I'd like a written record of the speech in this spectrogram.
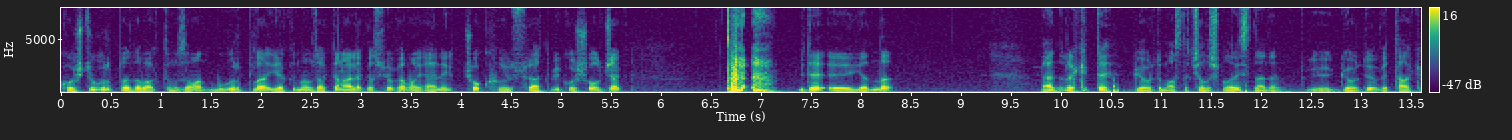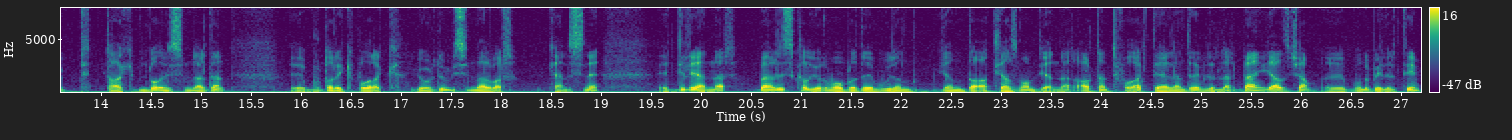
koştuğu gruplara da baktığımız zaman bu grupla yakından uzaktan alakası yok ama yani çok e, süratli bir koşu olacak. bir de e, yanına ben rakip de gördüm aslında çalışmaları isimlerden e, gördüğüm ve takip takibimde olan isimlerden e, burada rakip olarak gördüğüm isimler var kendisine. E, dileyenler ben risk alıyorum. Obrada'ya bu yan, yanında at yazmam diyenler alternatif olarak değerlendirebilirler. Ben yazacağım. E, bunu belirteyim.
